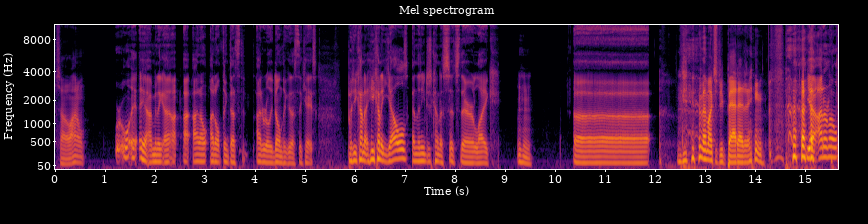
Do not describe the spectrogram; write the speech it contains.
So I don't. Well, yeah, I mean, I, I, I don't, I don't think that's, the, I really don't think that's the case. But he kind of, he kind of yells, and then he just kind of sits there like, hmm uh, that might just be bad editing. yeah, I don't know, like,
